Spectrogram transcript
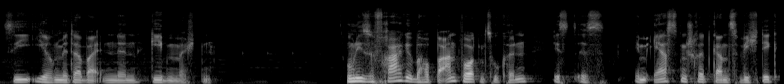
sie ihren Mitarbeitenden geben möchten. Um diese Frage überhaupt beantworten zu können, ist es im ersten Schritt ganz wichtig,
